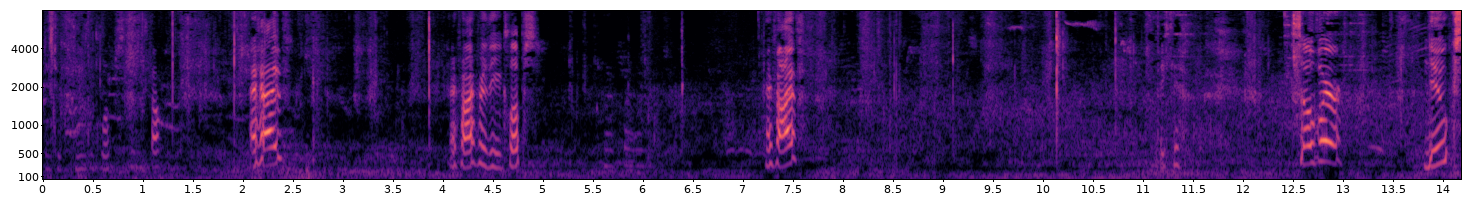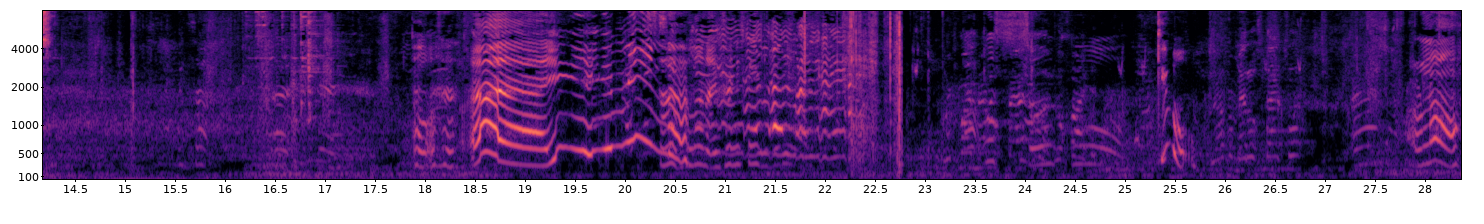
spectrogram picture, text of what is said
I took the eclipse and stuff. High five. High five for the eclipse. High five. Thank you. Silver. Nukes. What's up? Sure. Oh, Ah, you, you get me Stop, hold on, I'm trying to stay. That was so Go find it. cool. Cool. Do you have a metal spatula? I don't know.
